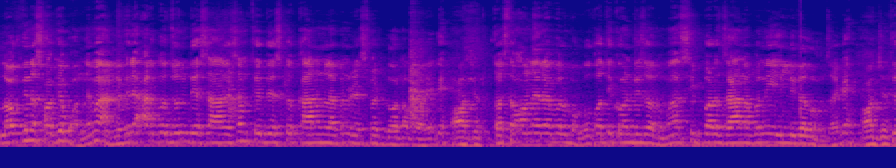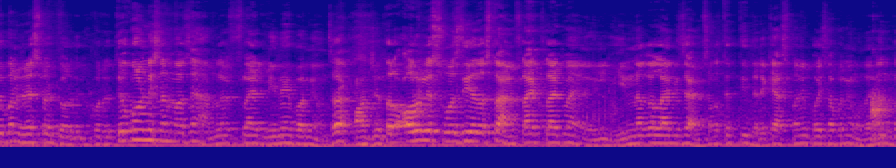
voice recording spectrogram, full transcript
लगिदिन सक्यो भन्दैमा हामीले फेरि अर्को जुन देश जाँदैछौँ त्यो देशको कानुनलाई पनि रेस्पेक्ट गर्न पऱ्यो कि। हजुर। जस्तो अनएराइबल भएको कति कन्ट्रिजहरूमा सिपबाट जान पनि इलिगल हुन्छ क्या हजुर। त्यो पनि रेस्पेक्ट गरिदिनु पऱ्यो। त्यो कन्डिसनमा चाहिँ हामीलाई फ्लाइट लिनै पर्ने हुन्छ। हजुर। तर अरूले सोचिदिए जस्तो हामी फ्लाइट फ्लाइटमा हिँड्नको लागि चाहिँ हामीसँग त्यति धेरै क्यास पनि पैसा पनि हुँदैन नि त।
